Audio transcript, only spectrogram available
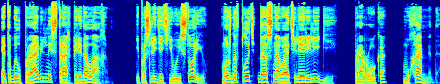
Это был правильный страх перед Аллахом. И проследить его историю можно вплоть до основателя религии, пророка Мухаммеда.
